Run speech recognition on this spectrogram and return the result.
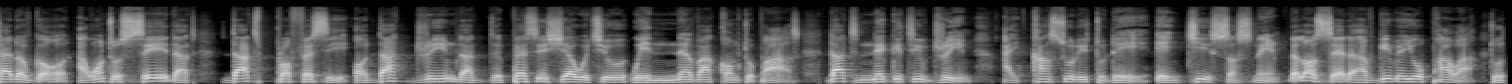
child of God. I want to say that that prophecy or that dream that the person shared with you will never come to pass. That negative dream, I cancel it today in Jesus' name. The Lord said, I have given you power to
